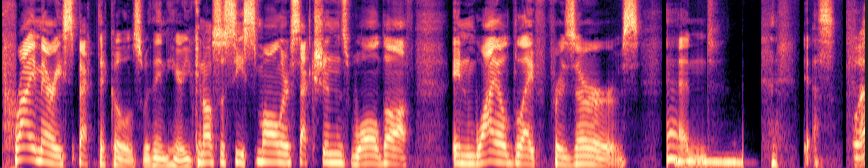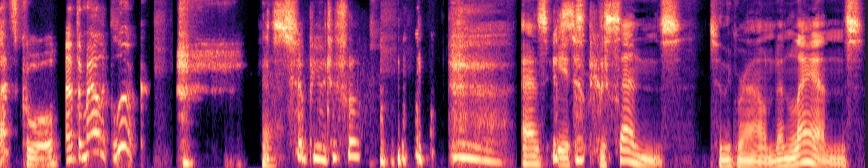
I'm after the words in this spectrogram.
primary spectacles within here. You can also see smaller sections walled off in wildlife preserves. And yes, Well, that's cool. At the Malik, look. yes. so beautiful. As it It's so beautiful. descends to the ground and lands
